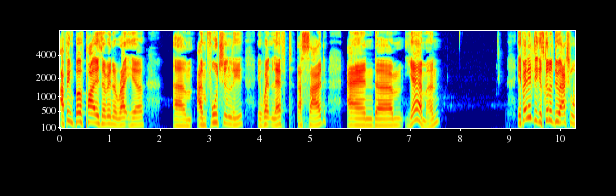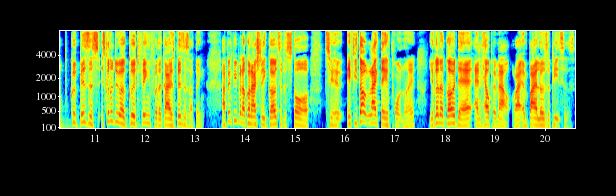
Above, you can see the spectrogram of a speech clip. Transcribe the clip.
I think both parties are in the right here. Um. Unfortunately, it went left. That's sad. And um. Yeah, man if anything, it's going to do actual good business. It's going to do a good thing for the guy's business. I think. I think people are going to actually go to the store to. If you don't like Dave Portnoy, you're going to go there and help him out, right, and buy loads of pizzas.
